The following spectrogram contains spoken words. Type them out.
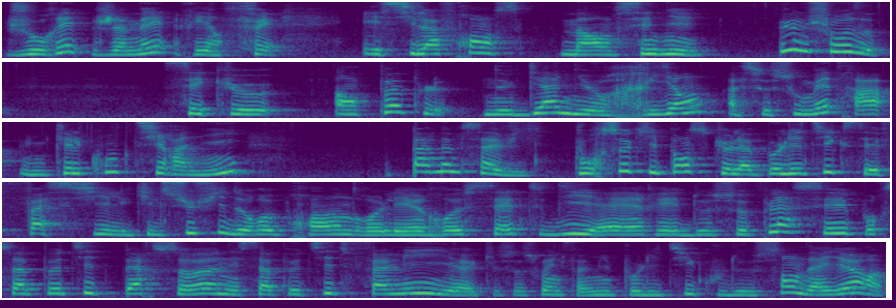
j'aurais jamais rien fait. Et si la France m'a enseigné une chose, c'est que un peuple ne gagne rien à se soumettre à une quelconque tyrannie, pas même sa vie. Pour ceux qui pensent que la politique c'est facile, qu'il suffit de reprendre les recettes d'hier et de se placer pour sa petite personne et sa petite famille, que ce soit une famille politique ou de sang d'ailleurs,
